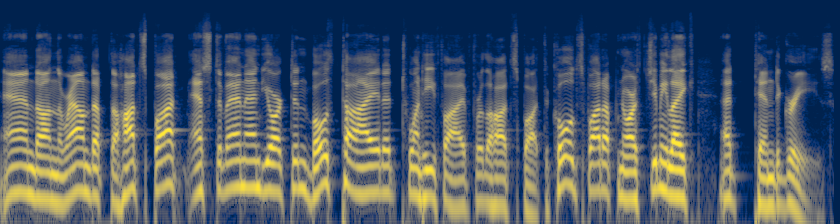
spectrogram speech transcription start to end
And on the roundup, the hot spot, Estevan and Yorkton both tied at 25 for the hot spot. The cold spot up north, Jimmy Lake at 10 degrees.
